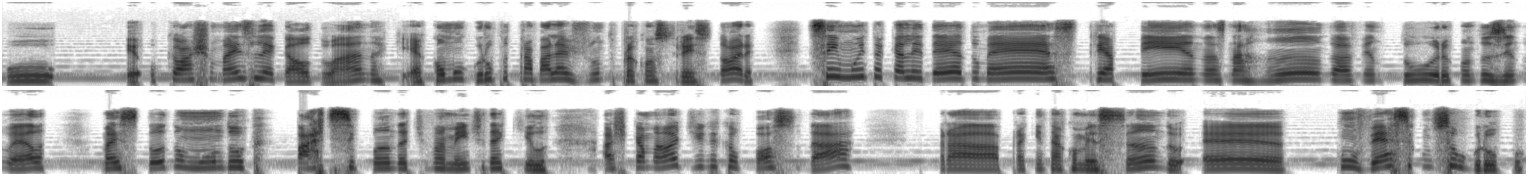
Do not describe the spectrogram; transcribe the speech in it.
O, o que eu acho mais legal do Anarchy é como o grupo trabalha junto para construir a história, sem muito aquela ideia do mestre apenas narrando a aventura, conduzindo ela, mas todo mundo participando ativamente daquilo. Acho que a maior dica que eu posso dar para quem está começando é converse com o seu grupo.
